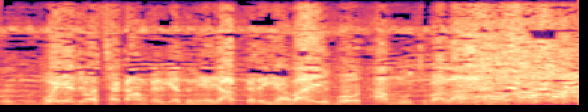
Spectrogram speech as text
बिल्कुल। वही है जो अच्छा काम कर गया दुनिया याद करेगी। भाई वो था मूछ वाला।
